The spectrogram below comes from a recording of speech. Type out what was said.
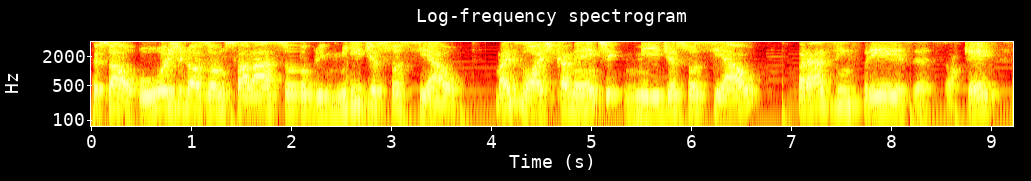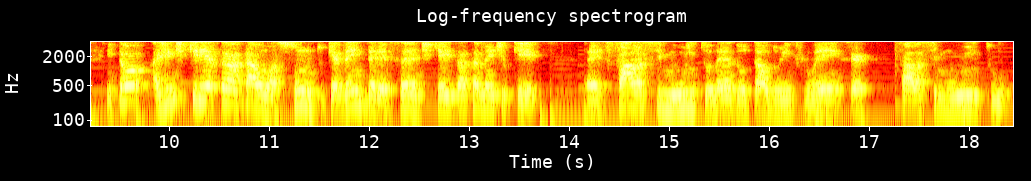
Pessoal, hoje nós vamos falar sobre mídia social, mas logicamente, mídia social para as empresas, ok? Então, a gente queria tratar um assunto que é bem interessante, que é exatamente o quê? É, Fala-se muito né, do tal do influencer, fala-se muito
